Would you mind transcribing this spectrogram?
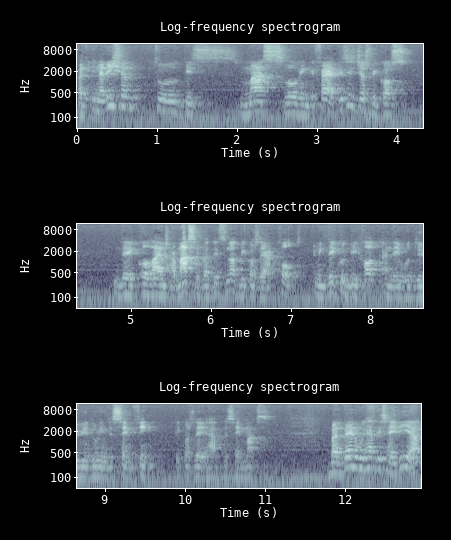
But in addition to this mass loading effect, this is just because the cold ions are massive, but it's not because they are cold. I mean, they could be hot and they would be doing the same thing because they have the same mass. But then we had this idea,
